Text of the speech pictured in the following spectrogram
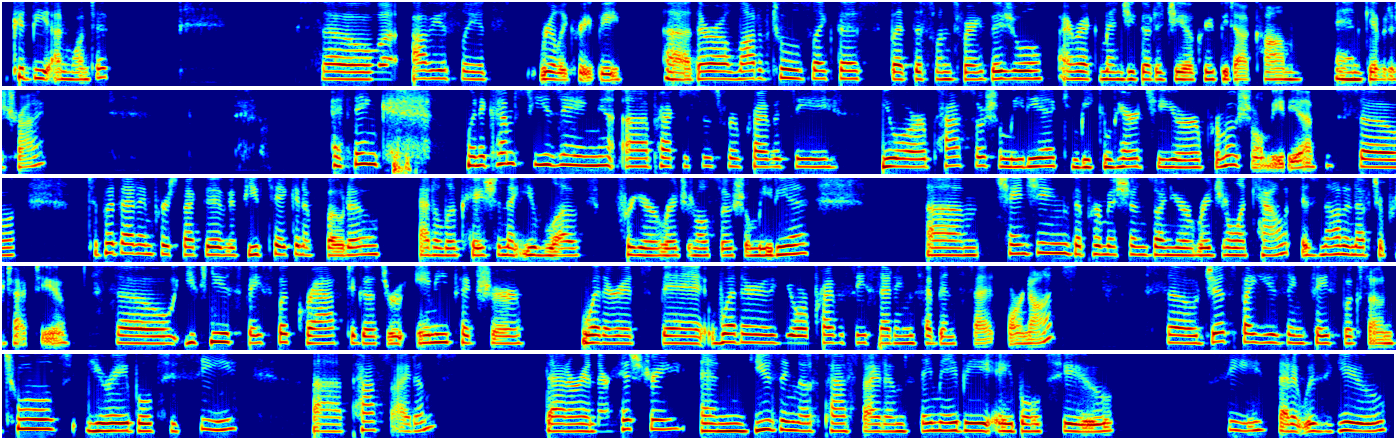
could be unwanted. So obviously it's really creepy. Uh, there are a lot of tools like this, but this one's very visual. I recommend you go to geocreepy.com and give it a try. I think when it comes to using uh, practices for privacy, your past social media can be compared to your promotional media. So to put that in perspective, if you've taken a photo at a location that you love for your original social media, um, changing the permissions on your original account is not enough to protect you. So you can use Facebook Graph to go through any picture, whether it's been whether your privacy settings have been set or not. So just by using Facebook's own tools, you're able to see uh, past items that are in their history, and using those past items, they may be able to see that it was you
